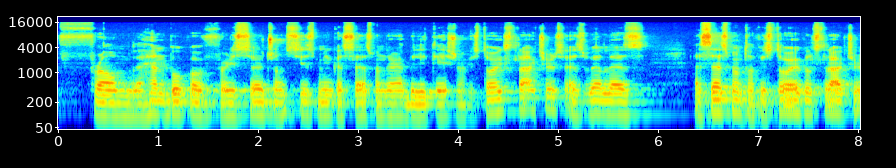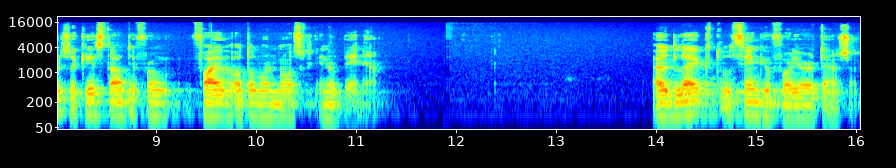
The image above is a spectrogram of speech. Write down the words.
from the Handbook of Research on Seismic Assessment and Rehabilitation of Historic Structures, as well as Assessment of Historical Structures, a case study from five Ottoman mosques in Albania. I would like to thank you for your attention.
